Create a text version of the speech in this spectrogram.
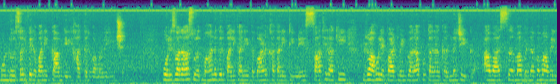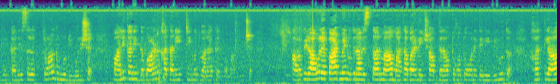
બુલડોઝર ફેરવવાની કામગીરી હાથ ધરવામાં રહી છે. પોલીસ દ્વારા સુરત મહાનગરપાલિકાની દબાણ ખાતાની ટીમને સાથે રાખી રાહુલ એપાર્ટમેન્ટ દ્વારા પોતાના ઘર નજીક આવાસમાં બનાવવામાં આવેલ ગેરકાયદેસર ત્રણ રૂમનું ડિમોલિશન પાલિકાની દબાણ ખાતાની ટીમ દ્વારા કરવામાં આવ્યું છે. આરોપી રાહુલ એપાર્ટમેન્ટ ઉધના વિસ્તારમાં માથાભારેની છાપ ધરાવતો હતો અને તેની વિરુદ્ધ હત્યા,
